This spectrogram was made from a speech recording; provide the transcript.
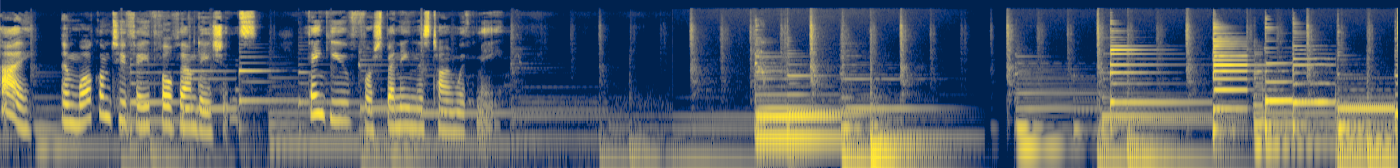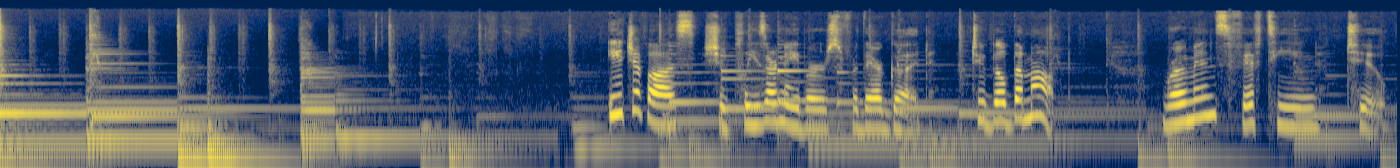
Hi, and welcome to Faithful Foundations. Thank you for spending this time with me. Each of us should please our neighbors for their good, to build them up. Romans 15 2.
